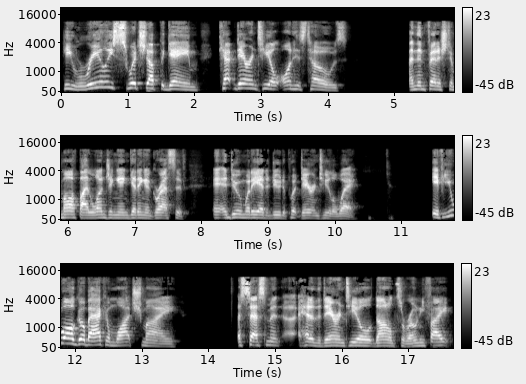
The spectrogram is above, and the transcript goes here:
He really switched up the game, kept Darren Till on his toes, and then finished him off by lunging in, getting aggressive, and, and doing what he had to do to put Darren Till away if you all go back and watch my assessment ahead of the Darren Till Donald Cerrone fight,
